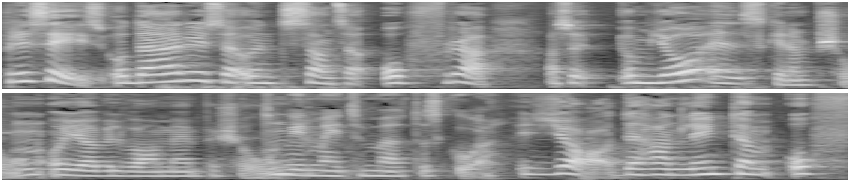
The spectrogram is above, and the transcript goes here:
Precis, och där är det så här intressant, så här, offra. Alltså om jag älskar en person och jag vill vara med en Då person. vill man ju tillmötesgå. Ja, det handlar ju inte om off.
